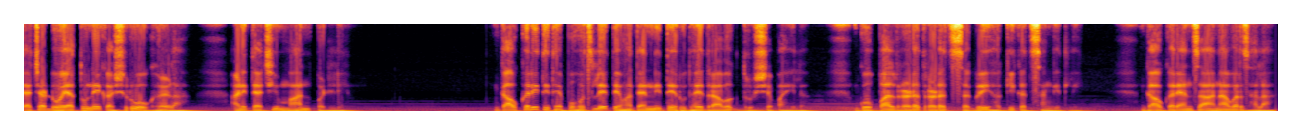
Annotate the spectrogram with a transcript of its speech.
त्याच्या डोळ्यातून एक अश्रू ओघळला आणि त्याची मान पडली. गावकरी तिथे पोहोचले तेव्हा त्यांनी ते हृदयद्रावक दृश्य पाहिलं. गोपाल रडत रडत सगळी हकीकत सांगितली. गावकऱ्यांचा अनावर झाला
